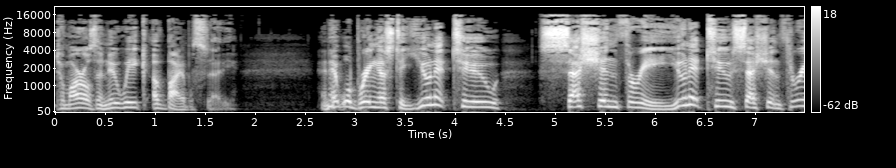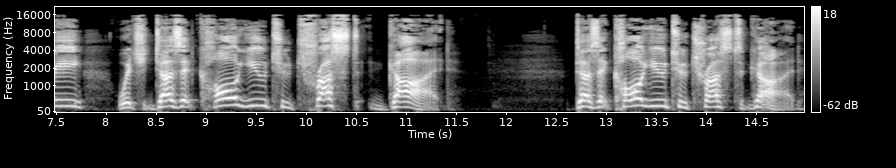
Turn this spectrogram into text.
Tomorrow's a new week of Bible study, and it will bring us to Unit 2, Session 3. Unit 2, Session 3, which does it call you to trust God? Does it call you to trust God?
